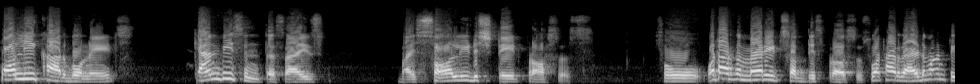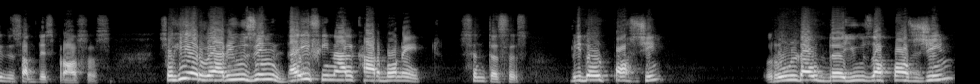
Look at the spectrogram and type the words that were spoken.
polycarbonates can be synthesized by solid state process. So what are the merits of this process? What are the advantages of this process? So here we are using diphenyl carbonate synthesis without phosgene, ruled out the use of phosgene,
